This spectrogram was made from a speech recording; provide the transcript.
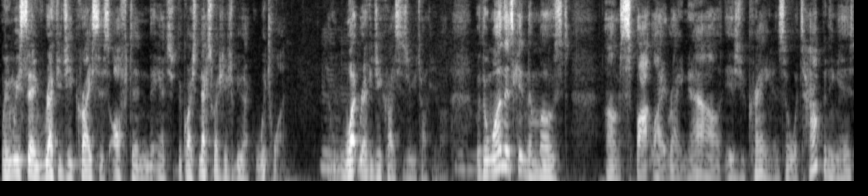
When we say refugee crisis, often the answer, the question, next question should be like, which one? And what refugee crisis are you talking about? But the one that's getting the most um, spotlight right now is Ukraine. And so what's happening is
